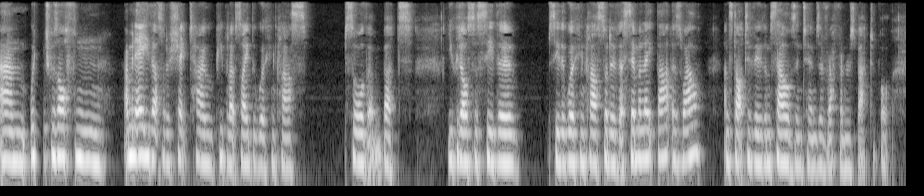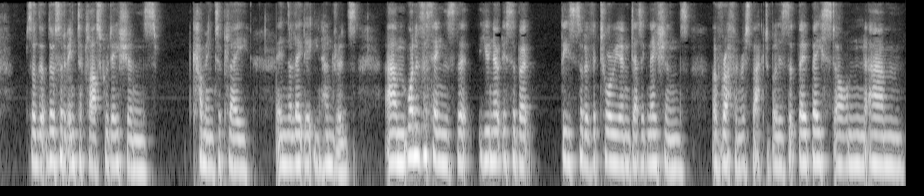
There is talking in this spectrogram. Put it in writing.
um, which was often, I mean, A, that sort of shaped how people outside the working class saw them, but you could also see the see the working class sort of assimilate that as well and start to view themselves in terms of rough and respectable. So that those sort of interclass gradations come into play in the late 1800s. Um, one of the things that you notice about these sort of Victorian designations of rough and respectable is that they're based on um,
